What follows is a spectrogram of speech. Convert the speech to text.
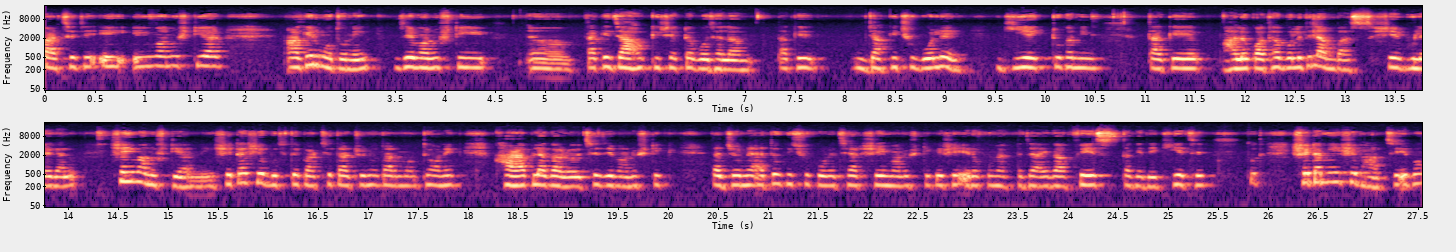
পারছে যে এই এই মানুষটি আর আগের মতো নেই। যে মানুষটি তাকে যা হোক কিছু একটা বোঝালাম, তাকে যা কিছু বলে গিয়ে একটুখানি তাকে ভালো কথা বলে দিলাম, বাস সে ভুলে গেল। সেই মানুষটি আর নেই। সেটা সে বুঝতে পারছে, তার জন্য তার মধ্যে অনেক খারাপ লাগা রয়েছে যে মানুষটি তার জন্য এত কিছু করেছে আর সেই মানুষটিকে সে এরকম একটা জায়গা ফেস তাকে দেখিয়েছে। তো সেটা নিয়ে সে ভাবছে এবং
